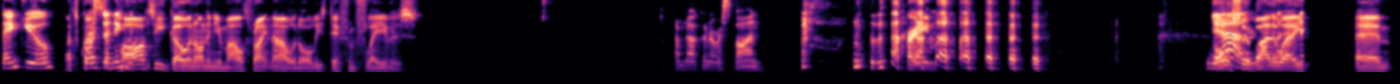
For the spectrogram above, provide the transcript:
Thank you. That's quite a sending me- party going on in your mouth right now with all these different flavors. I'm not going to respond. Yeah, also, by the way, um,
